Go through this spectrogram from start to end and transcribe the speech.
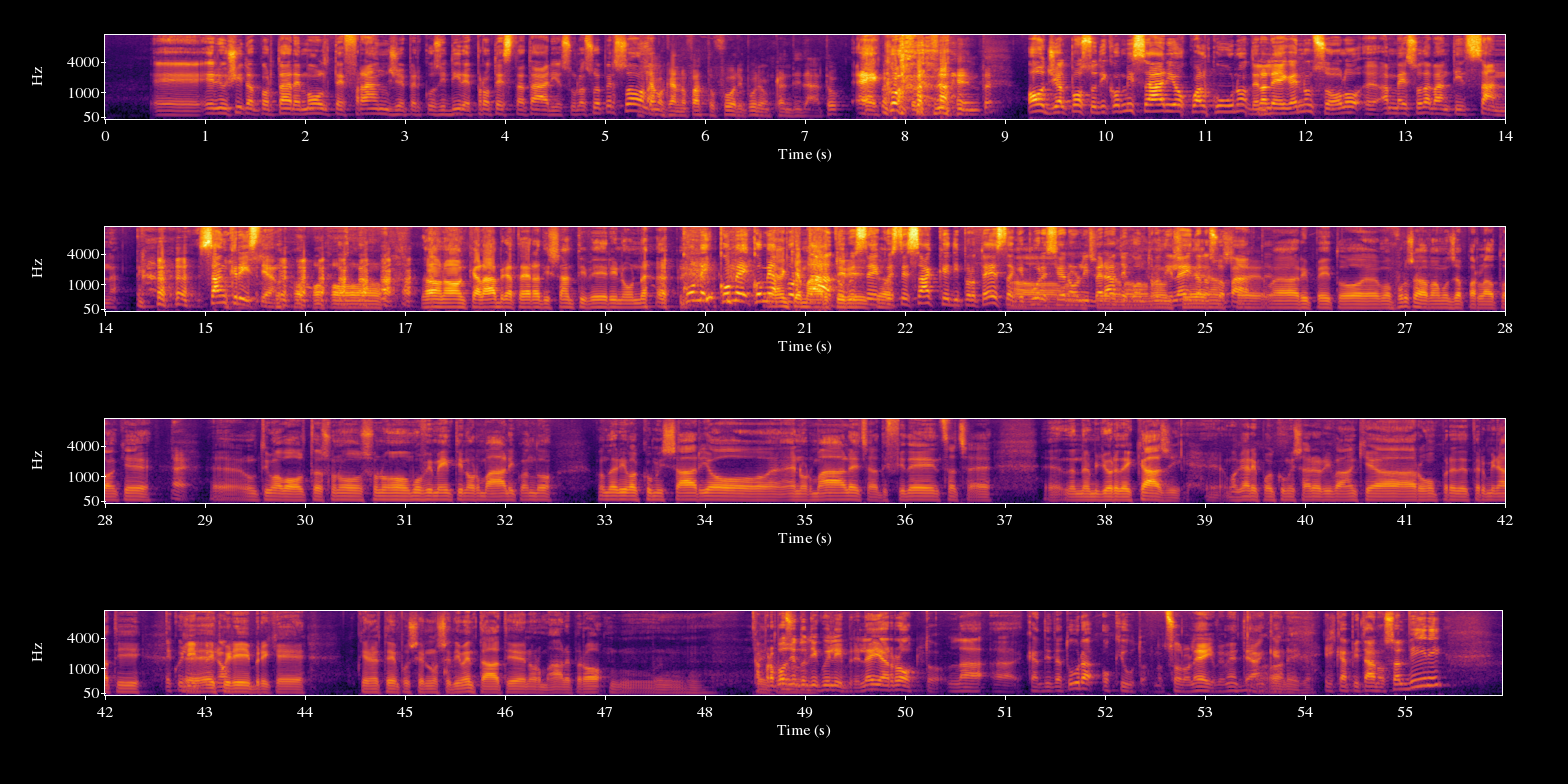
eh, è riuscito a portare molte frange, per così dire, protestatarie sulla sua persona. Diciamo che hanno fatto fuori pure un candidato. Ecco. Presidente. Oggi al posto di commissario qualcuno della Lega e non solo eh, ha messo davanti il San. San Cristian. Oh, no, no, in Calabria terra di santi veri non... Come, come, come ha portato martiri, queste, cioè... queste, sacche di protesta no, che pure si erano liberate contro di lei dalla sua parte? Ma, ripeto, eh, ma forse avevamo già parlato anche eh. eh l'ultima volta, sono, sono, movimenti normali, quando, quando arriva il commissario è normale, c'è la diffidenza, c'è eh, nel migliore dei casi. Eh, magari poi il commissario arriva anche a rompere determinati equilibri, eh, equilibri no? che, che, nel tempo si erano sedimentati, è normale, però... Mm, a proposito di equilibri, lei ha rotto la uh, candidatura Occhiuto, non solo lei ovviamente, no, anche il capitano Salvini.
